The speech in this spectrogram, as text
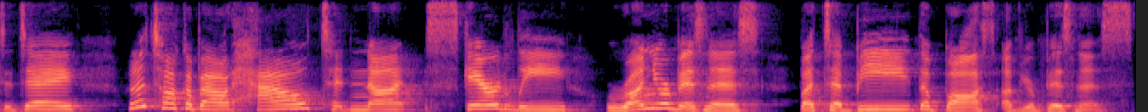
Today, I'm going to talk about how to not scaredly run your business, but to be the boss of your business.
